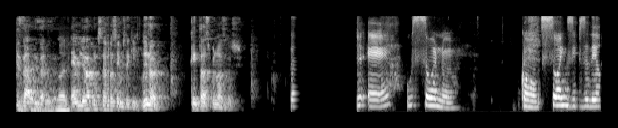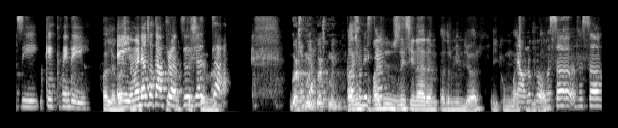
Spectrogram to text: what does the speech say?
Exato, exato. Leonor. É melhor porque senão não saímos daqui. Leonor, o que é que trazes para nós hoje? É o sono. Com sonhos e pesadelos e o que é que vem daí? Olha, gosto Ei, o Manel já está pronto, já está. Gosto Então. muito, gosto muito. Vais- Gostam desse vais tema? nos ensinar a, a dormir melhor e como mais Não, não vou. Vou só, vou só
